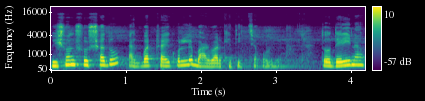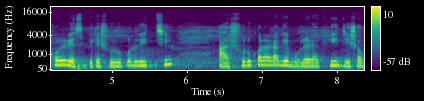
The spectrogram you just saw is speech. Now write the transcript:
ভীষণ সুস্বাদু, একবার ট্রাই করলে বারবার খেতে ইচ্ছা করবে। তো দেরি না করে রেসিপিটা শুরু করে দিচ্ছি। আর শুরু করার আগে বলে রাখি, যেসব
